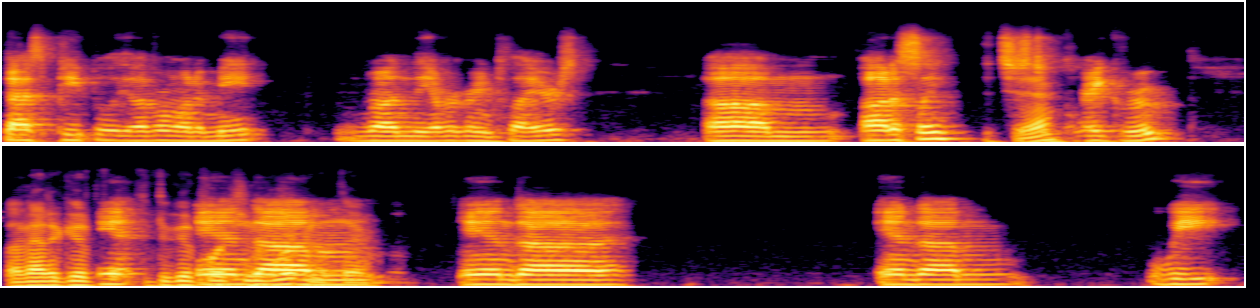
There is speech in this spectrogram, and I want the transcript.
best people you ever want to meet run the Evergreen Players. Um, honestly, it's just Yeah. a great group. I've had a good And- the good fortune and of up there. um, and uh, and um, we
